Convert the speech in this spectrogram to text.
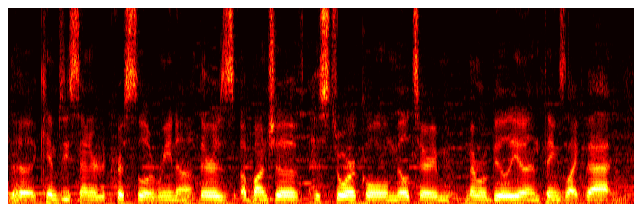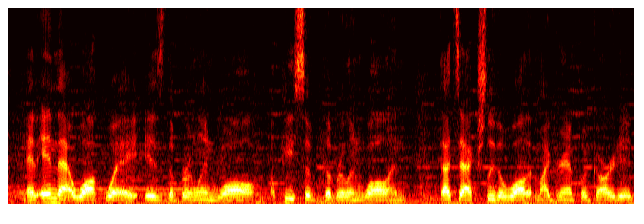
the Kimsey Center to Christl Arena. There's a bunch of historical military memorabilia and things like that. And in that walkway is the Berlin Wall, a piece of the Berlin Wall, and that's actually the wall that my grandpa guarded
